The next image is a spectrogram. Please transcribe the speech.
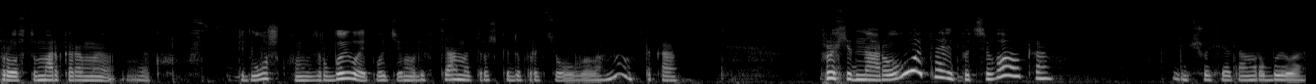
просто маркерами як підложку зробила і потім олівцями трошки допрацьовувала. Ну, така прохідна робота, відпочивалка. І щось я там робила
